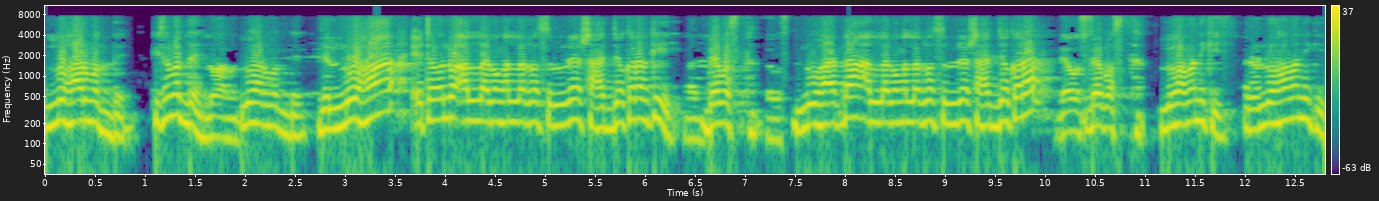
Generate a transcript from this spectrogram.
লোহার মধ্যে। কিসের মধ্যে? লোহার মধ্যে। যে লোহা এটা হলো আল্লাহ এবং আল্লাহ রসুলের সাহায্য করার কি? ব্যবস্থা। লোহাটা আল্লাহ এবং আল্লাহ রসুলের সাহায্য করার ব্যবস্থা। লোহা মানে কি? আরে লোহা মানে কি?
